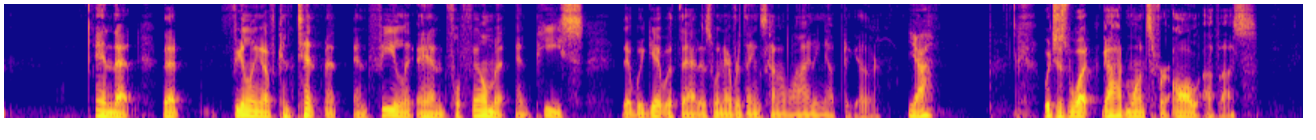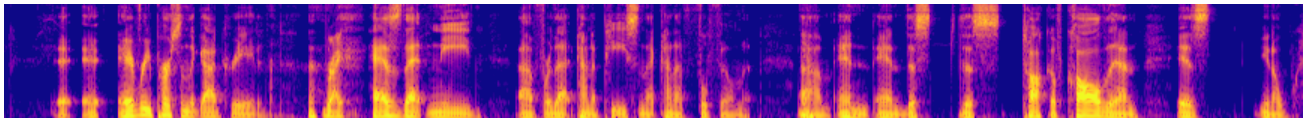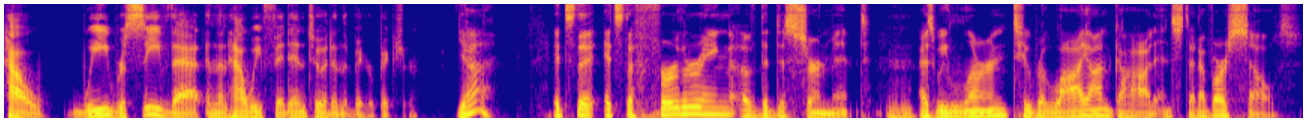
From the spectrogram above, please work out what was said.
and that that feeling of contentment and feeling and fulfillment and peace that we get with that is when everything's kind of lining up together Yeah. which is what God wants for all of us. Every person that God created Right. has that need uh, for that kind of peace and that kind of fulfillment. Yeah. Um, and and this this talk of call then is you know how we receive that and then how we fit into it in the bigger picture. Yeah. It's the it's the furthering of the discernment Mm-hmm. as we learn to rely on God instead of ourselves,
